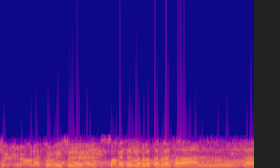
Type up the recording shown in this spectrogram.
Se viene ahora Cruz. Va a meter la pelota en la falta.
